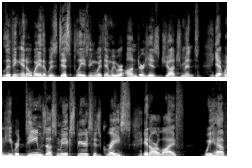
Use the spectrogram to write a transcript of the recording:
living in a way that was displeasing with Him. We were under His judgment. Yet when He redeems us and we experience His grace in our life, we have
